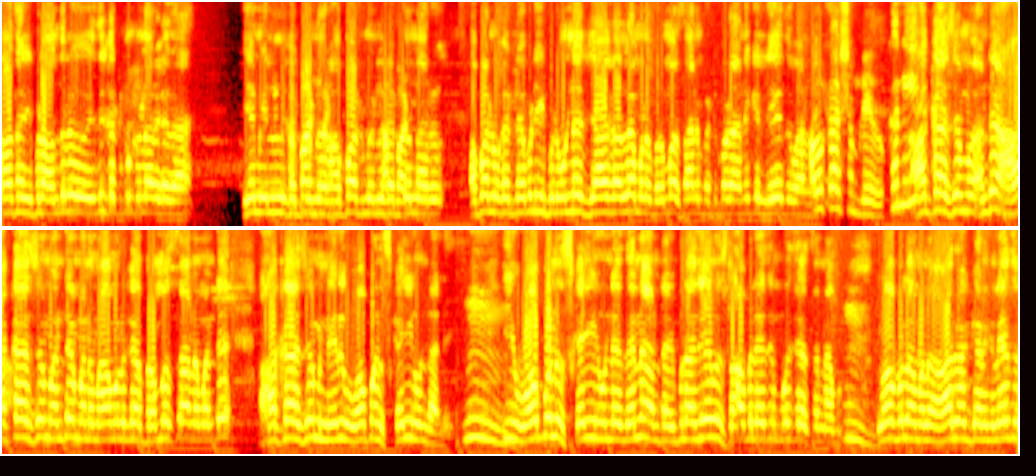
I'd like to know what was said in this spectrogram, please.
వాతావరణం ఇప్పుడు అందరూ ఇది కట్టుకుంటున్నారు కదా. ఏం ఇల్లు కట్టుకున్నారు అపార్ట్మెంట్లు కట్టుకున్నారు. అపార్ట్మెంట్ కట్టినప్పుడు ఇప్పుడు ఉన్న జాగాల్లో మనం బ్రహ్మస్థానం పెట్టుకోవడానికి లేదు అవకాశం లేదు. కానీ ఆకాశం అంటే ఆకాశం అంటే మన మామూలుగా బ్రహ్మస్థానం అంటే ఆకాశం నీరు ఓపెన్ స్కై ఉండాలి. ఈ ఓపెన్ స్కై ఉండేదని అంటారు ఇప్పుడు అదేమి స్లాబ్ లేదు మూసేస్తున్నాము. లోపల మన ఆరోగ్యానికి లేదు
